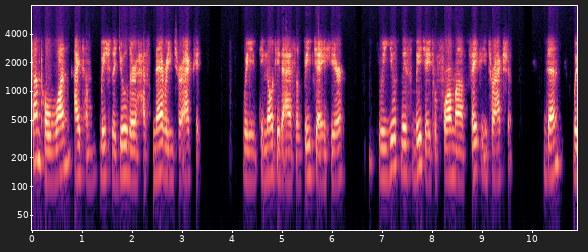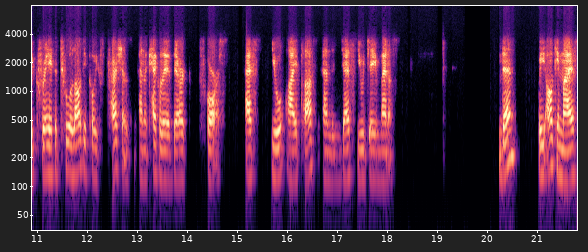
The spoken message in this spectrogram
sample one item which the user has never interacted. We denote it as a VJ here. We use this VJ to form a fake interaction. Then we create two logical expressions and calculate their scores, SUI plus and SUJ minus. Then we optimize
